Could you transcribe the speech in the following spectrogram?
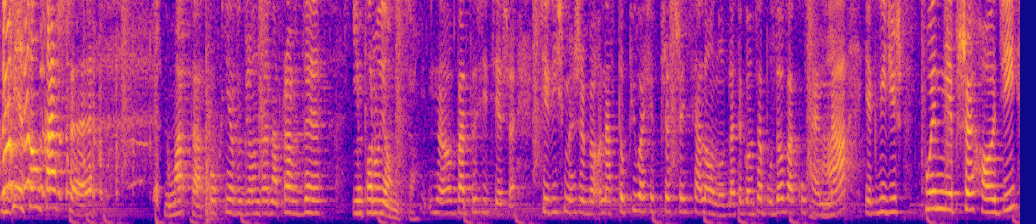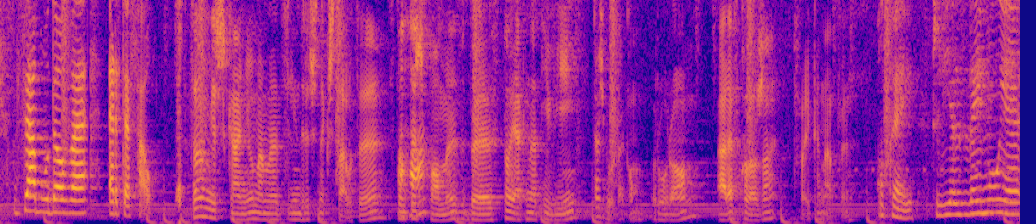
Gdzie są kasze? No Marta, kuchnia wygląda naprawdę imponująco. No, bardzo się cieszę. Chcieliśmy, żeby ona wtopiła się w przestrzeń salonu, dlatego zabudowa kuchenna, jak widzisz, płynnie przechodzi w zabudowę RTV. W całym mieszkaniu mamy cylindryczne kształty, stąd Aha. też pomysł, by stojak na TV też był taką rurą, ale w kolorze Twojej kanapy. Okej, czyli jak zdejmuję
